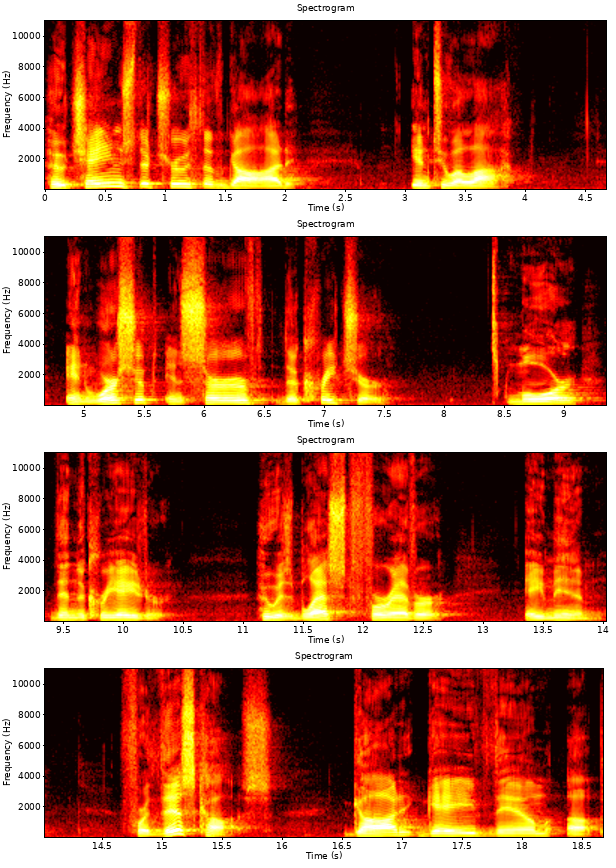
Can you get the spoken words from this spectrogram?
who changed the truth of God into a lie and worshiped and served the creature more than the Creator, who is blessed forever. Amen. For this cause, God gave them up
